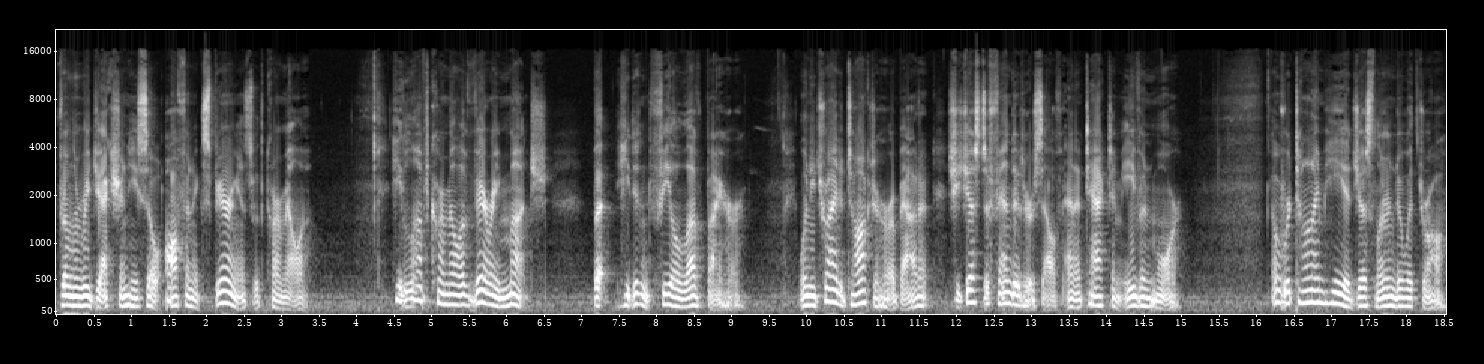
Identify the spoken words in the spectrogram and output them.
from the rejection he so often experienced with Carmela. He loved Carmela very much, but he didn't feel loved by her. When he tried to talk to her about it, she just defended herself and attacked him even more. Over time, he had just learned to withdraw.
